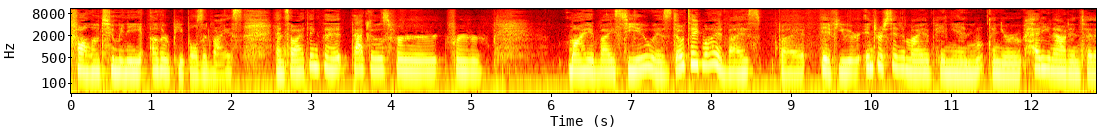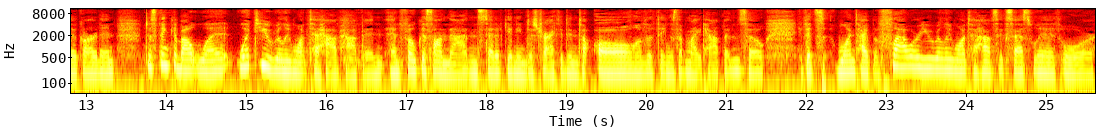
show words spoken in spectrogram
follow too many other people's advice. And so I think that that goes for for my advice to you is don't take my advice, but if you're interested in my opinion and you're heading out into the garden, just think about what what do you really want to have happen and focus on that instead of getting distracted into all of the things that might happen. So if it's one type of flower you really want to have success with or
